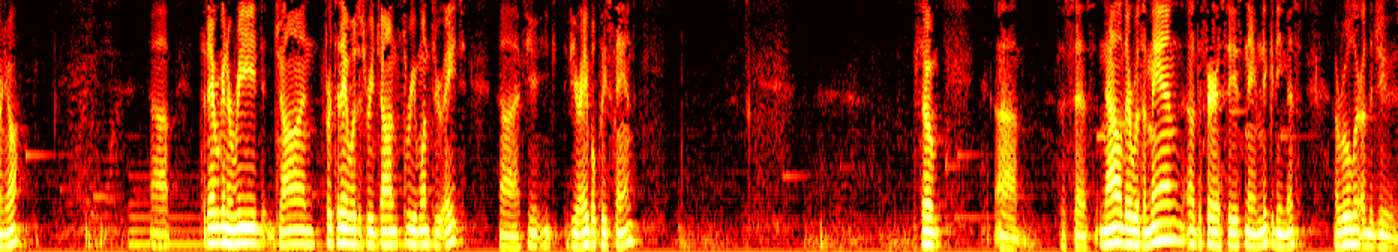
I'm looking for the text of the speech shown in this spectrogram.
Morning, y'all. Uh, today we're going to read John. For today, we'll just read John 3 1 through 8. Uh, if, you, if you're able, please stand. So, uh, so it says, Now there was a man of the Pharisees named Nicodemus, a ruler of the Jews.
